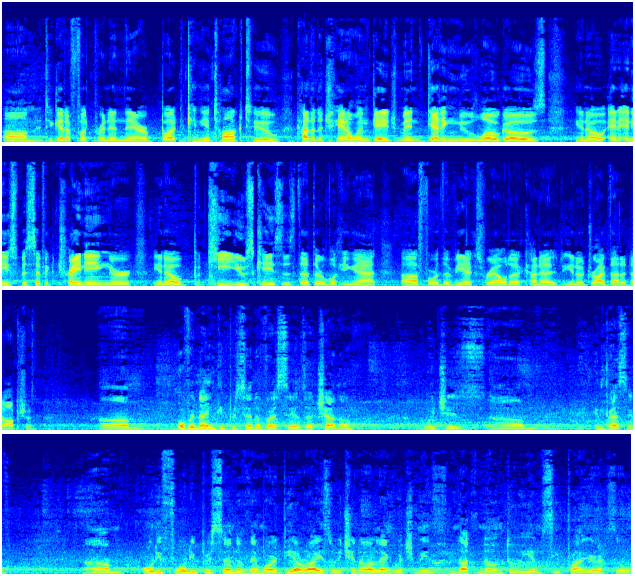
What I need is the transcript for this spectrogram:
um, to get a footprint in there. But can you talk to kind of the channel engagement, getting new logos, you know, and any specific training or, you know, key use cases that they're looking at uh, for the VxRail to kind of, you know, drive that adoption? Um, over 90% of our sales are channel, which is um, impressive. Um, only 40% of them are DRIs, which in our language means not known to EMC prior, so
